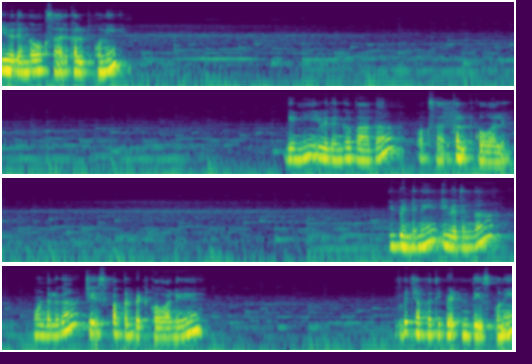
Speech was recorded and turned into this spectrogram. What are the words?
ఈ విధంగా ఒకసారి కలుపుకొని దీన్ని ఈ విధంగా బాగా ఒకసారి కలుపుకోవాలి. ఈ పిండిని ఈ విధంగా ఉండలుగా చేసి పక్కన పెట్టుకోవాలి. ఇప్పుడు చపాతీ పెట్టిని తీసుకొని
